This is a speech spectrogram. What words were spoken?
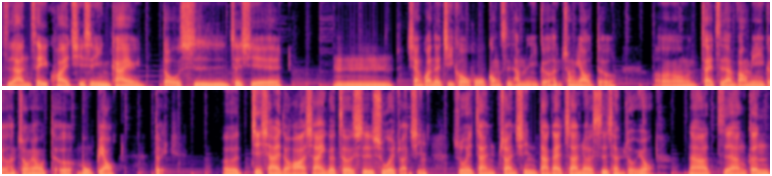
治安这一块其实应该都是这些嗯相关的机构或公司他们一个很重要的，嗯、在治安方面一个很重要的目标。对，而接下来的话，下一个则是数位转型，数位转转型大概占了四成左右。那治安跟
